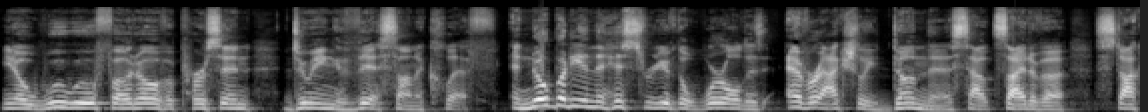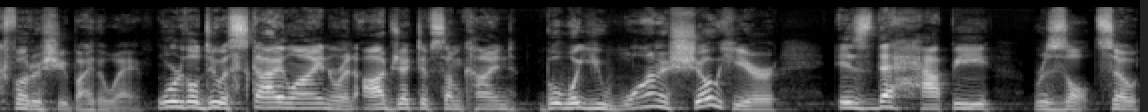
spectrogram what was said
you know, woo-woo photo of a person doing this on a cliff. And nobody in the history of the world has ever actually done this outside of a stock photo shoot, by the way. Or they'll do a skyline or an object of some kind. But what you want to show here is the happy results. So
